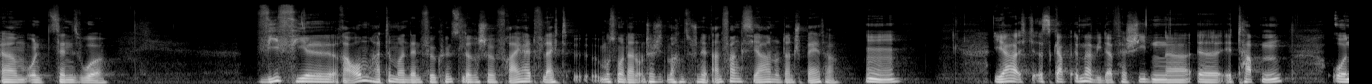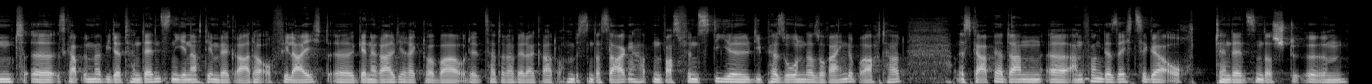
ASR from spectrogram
ähm, und Zensur. Wie viel Raum hatte man denn für künstlerische Freiheit? Vielleicht äh, muss man da einen Unterschied machen zwischen den Anfangsjahren und dann später. Mhm. Ja, ich, es gab immer wieder verschiedene äh, Etappen und äh, es gab immer wieder Tendenzen, je nachdem, wer gerade auch vielleicht äh, Generaldirektor war oder etc., wer da gerade auch ein bisschen das Sagen hatten, was für ein Stil die Person da so reingebracht hat. Es gab ja dann äh, Anfang der 60er auch Tendenzen, dass ähm,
